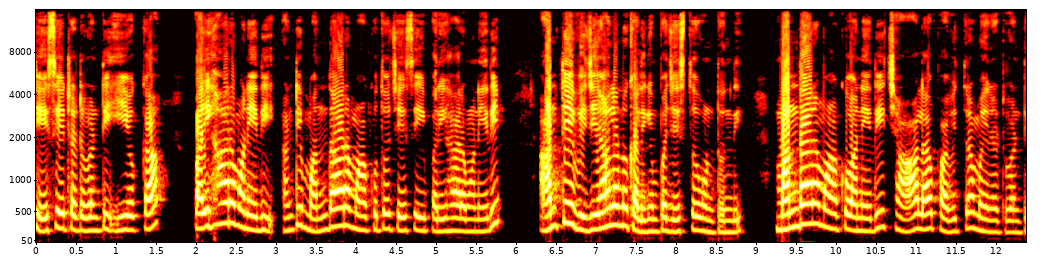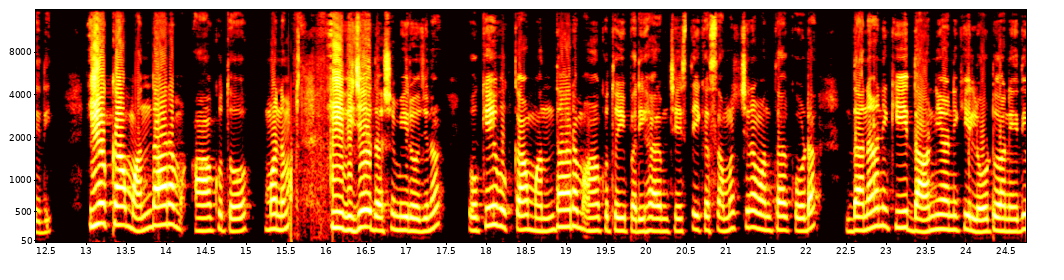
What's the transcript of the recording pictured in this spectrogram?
చేసేటటువంటి ఈ యొక్క పరిహారం అనేది అంటే మందారం ఆకుతో చేసే ఈ పరిహారం అనేది అంతే విజయాలను కలిగింపజేస్తూ ఉంటుంది. మందారం ఆకు అనేది చాలా పవిత్రమైనటువంటిది. ఈ యొక్క మందారం ఆకుతో మనం ఈ విజయదశమి రోజున ఒకే ఒక్క మందారం ఆకుతో ఈ పరిహారం చేస్తే ఇక సంవత్సరం అంతా కూడా ధనానికి ధాన్యానికి లోటు అనేది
